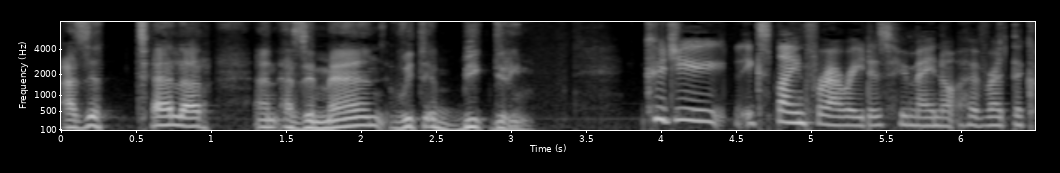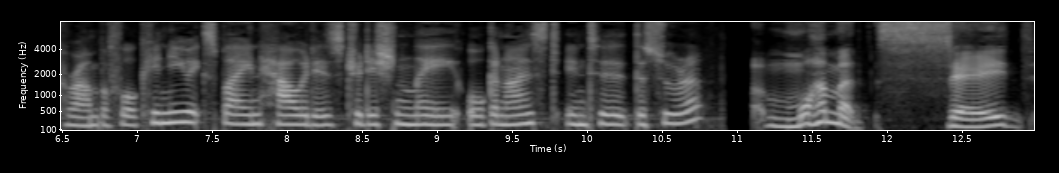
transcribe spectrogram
as a teller and as a man with a big dream Could you explain for our readers who may not have read the Quran before, can you explain how it is traditionally organized into the surah? Muhammad said,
